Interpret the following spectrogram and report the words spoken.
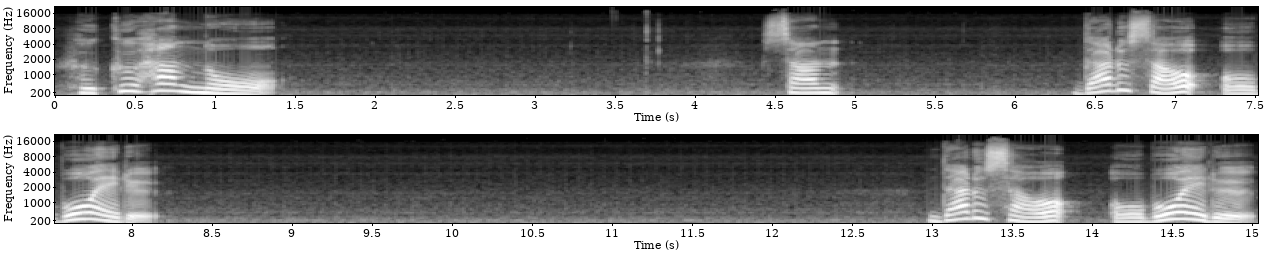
副反応3だるさを覚えるだるさを覚える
